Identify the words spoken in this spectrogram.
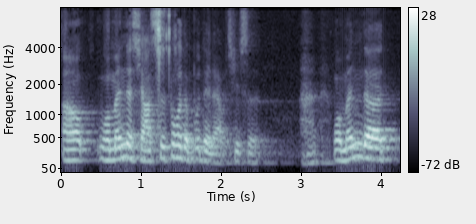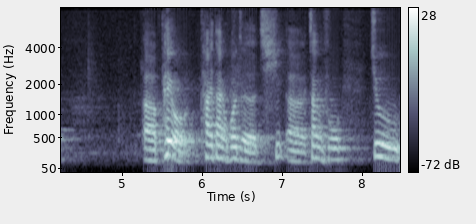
呃，我们的瑕疵多的不得了。其实，我们的呃配偶、太太或者妻呃丈夫就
